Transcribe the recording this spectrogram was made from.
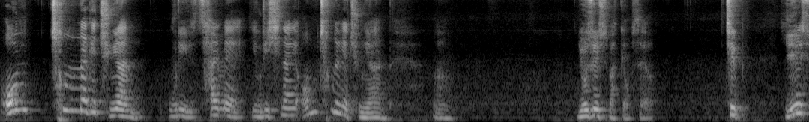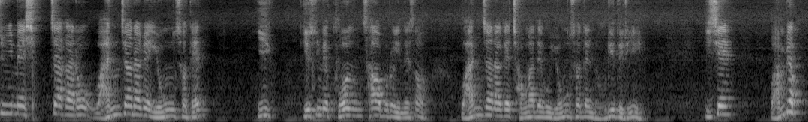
엄청나게 중요한 우리 삶의 우리 신앙에 엄청나게 중요한 어, 요소일 수밖에 없어요. 즉 예수님의 십자가로 완전하게 용서된 이 예수님의 구원 사업으로 인해서 완전하게 정화되고 용서된 우리들이 이제 완벽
